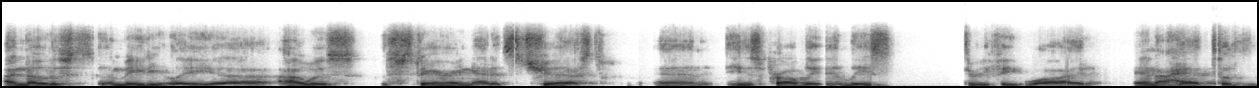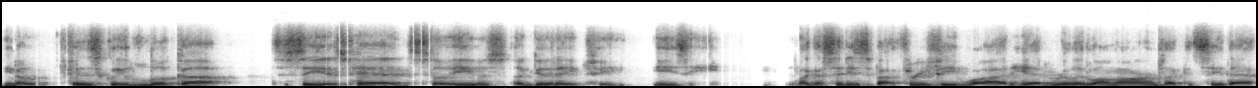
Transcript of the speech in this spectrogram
I noticed immediately uh, I was staring at its chest, and he's probably at least three feet wide. And I had to, you know, physically look up to see his head. So he was a good eight feet, easy. Like I said, he's about three feet wide. He had really long arms. I could see that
